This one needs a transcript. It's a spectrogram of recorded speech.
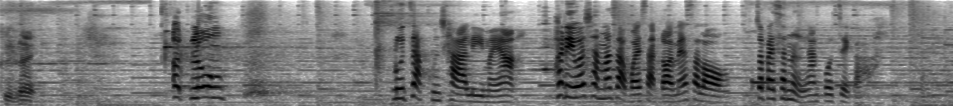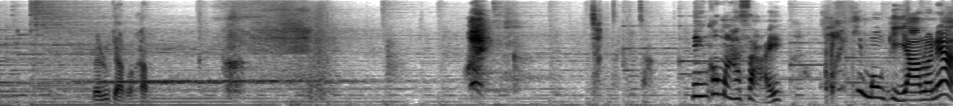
คืนให้ เออลุง รู้จักคุณชาลีไหมอะพอดีว่าฉันมาจากบริษัทดอยแม่สลอง จะไปเสนองานโปรเจกต์อะค่ะ ไม่รู้จักหรอกครับ นิ้งก็มาสายโอ๊ยกี่โมงกี่ยามแล้วเนี่ย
